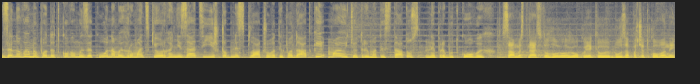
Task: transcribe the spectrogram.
За новими податковими законами громадські організації, щоб не сплачувати податки, мають отримати статус неприбуткових. Саме з 15-го року, як був започаткований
